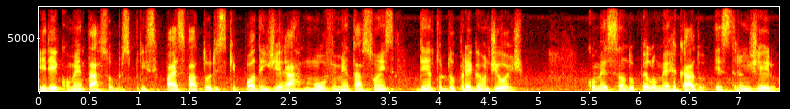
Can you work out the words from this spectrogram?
irei comentar sobre os principais fatores que podem gerar movimentações dentro do pregão de hoje. Começando pelo mercado estrangeiro,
